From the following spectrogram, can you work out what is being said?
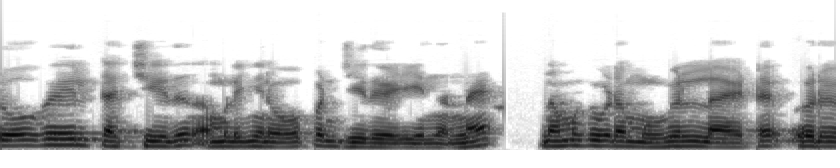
ലോഗോയിൽ ടച്ച് ചെയ്ത് നമ്മൾ ഇങ്ങനെ ഓപ്പൺ ചെയ്ത് കഴിയുന്നെ നമുക്ക് ഇവിടെ മുകളിലായിട്ട് ഒരു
